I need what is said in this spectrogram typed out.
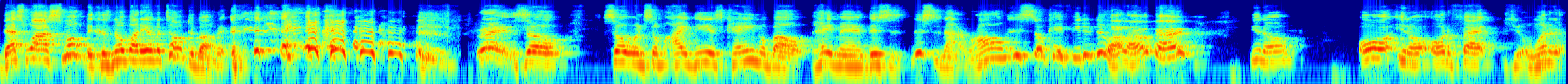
that's why I smoked it because nobody ever talked about it. right. So, so when some ideas came about, hey man, this is this is not wrong. This is okay for you to do. I'm like, okay, you know, or you know, or the fact, you know, one of the,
